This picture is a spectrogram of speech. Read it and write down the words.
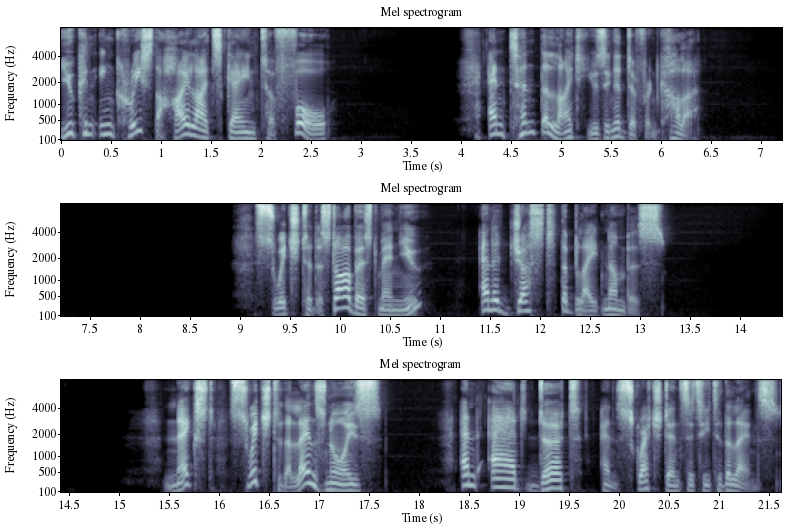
you can increase the highlights gain to 4 and tint the light using a different color. Switch to the Starburst menu and adjust the blade numbers. Next, switch to the lens noise and add dirt and scratch density to the lens.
